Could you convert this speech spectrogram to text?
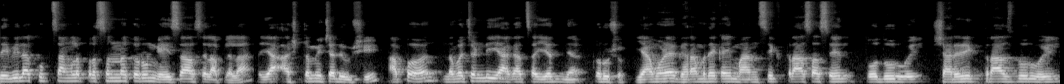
देवीला खूप चांगलं प्रसन्न करून घ्यायचं असेल आपल्याला या अष्टमीच्या दिवशी आपण नवचंडी यागाचा यज्ञ करू शकतो. यामुळे घरामध्ये काही मानसिक त्रास असेल तो दूर होईल. शारीरिक त्रास दूर होईल.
